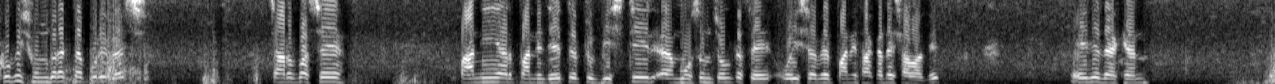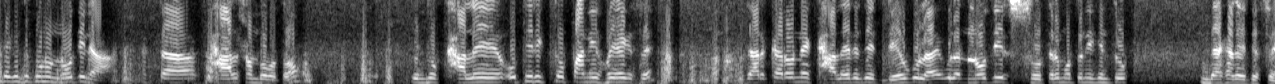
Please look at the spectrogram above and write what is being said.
খুবই সুন্দর একটা পরিবেশ। চারপাশে পানি আর পানি, যেহেতু একটু বৃষ্টির মৌসুম চলতেছে, ওই হিসাবে পানি থাকাটাই স্বাভাবিক। এই যে দেখেন এটা কিন্তু কোনো নদী না, একটা খাল সম্ভবত। কিন্তু খালে অতিরিক্ত পানি হয়ে গেছে, যার কারণে খালের যে ঢেউগুলা, এগুলো নদীর স্রোতের মতনই কিন্তু দেখা যাইতেছে।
